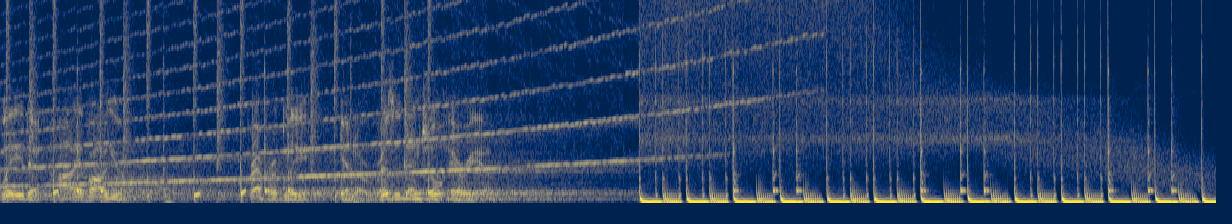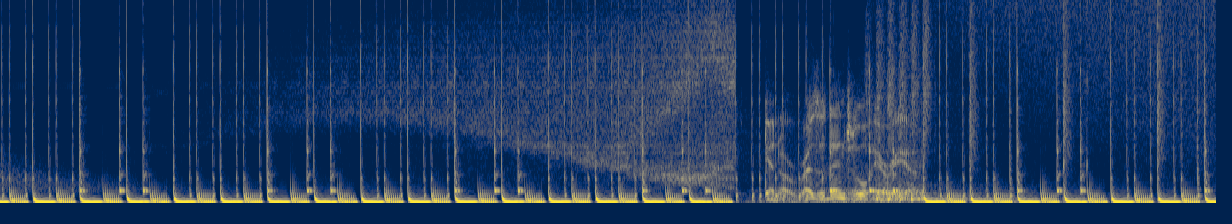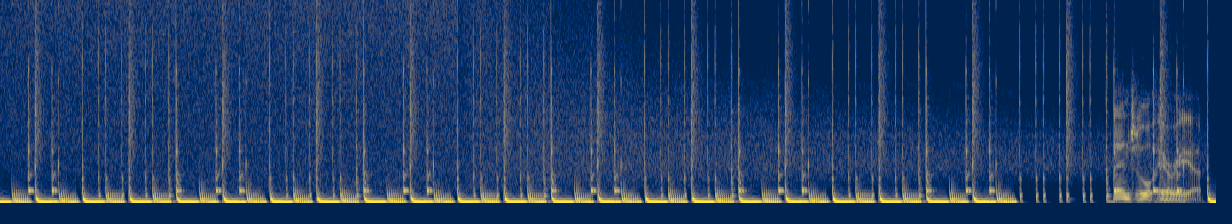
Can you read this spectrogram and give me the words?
played at high volume, preferably in a residential area. In a residential area. Residential area.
